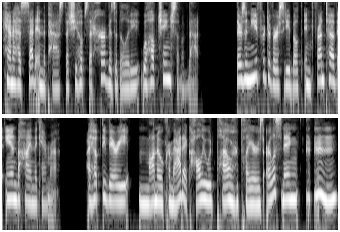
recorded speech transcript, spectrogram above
Hannah has said in the past that she hopes that her visibility will help change some of that. There's a need for diversity both in front of and behind the camera. I hope the very monochromatic Hollywood power players are listening.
